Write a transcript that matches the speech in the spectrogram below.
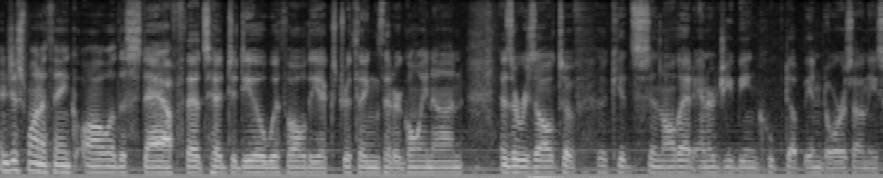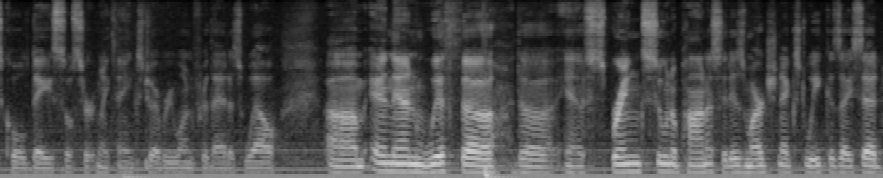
and just want to thank all of the staff that's had to deal with all the extra things that are going on as a result of the kids and all that energy being cooped up indoors on these cold days. So certainly thanks to everyone for that as well. Um, And then with uh, the uh, spring soon upon us, it is March next week, as I said,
